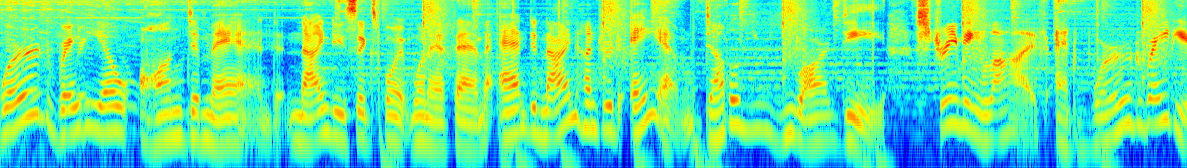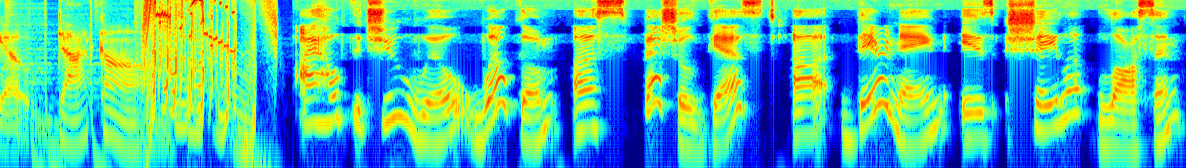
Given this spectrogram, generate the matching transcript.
Word Radio on Demand, 96.1 FM and 900 AM WURD, streaming live at wurdradio.com. I hope that you will welcome a special guest. Uh, their name is Shayla Lawson,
